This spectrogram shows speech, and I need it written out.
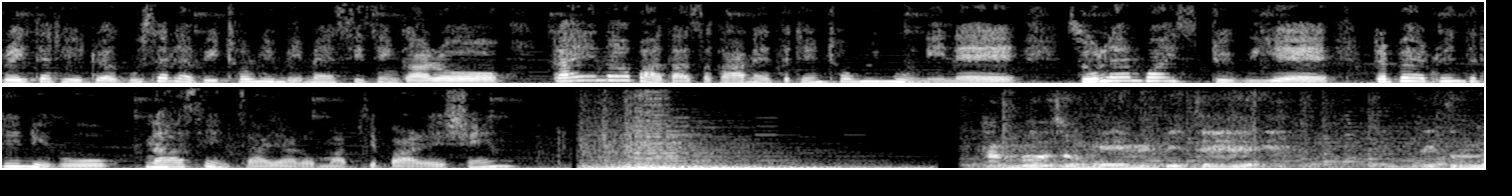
ပရိသတ်တွေအတွက်ကူးဆက်လက်ပြီးထုတ်လွှင့်ပေးမယ့်အစီအစဉ်ကတော့တိုင်းရင်းသားဘာသာစကားနဲ့သတင်းထုတ်လွှင့်မှုအနေနဲ့ Zolan Voice TV ရဲ့တပတ်အတွင်းသတင်းတွေကိုနားဆင်ကြားရတော့မှာဖြစ်ပါတယ်ရှင်။အမောဆုံးရေးမိပြီးတဲ့ဒီတုံမ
